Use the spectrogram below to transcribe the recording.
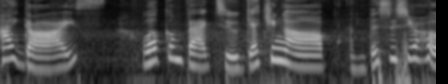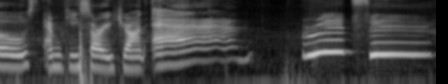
Hi, guys. Welcome back to Catching Up. And this is your host, MK Sorry John. And Rincy.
